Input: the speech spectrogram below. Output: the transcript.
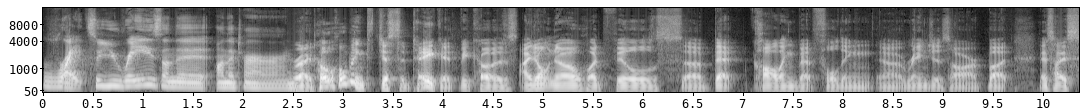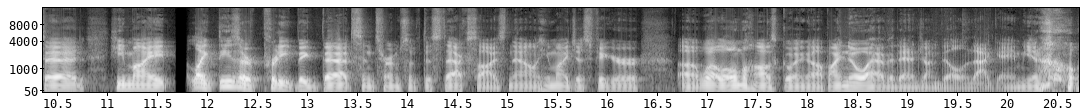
right. So you raise on the on the turn. Right, Ho- hoping just to take it because I don't know what Phil's uh, bet calling bet folding uh, ranges are. But as I said, he might like these are pretty big bets in terms of the stack size now. He might just figure, uh, well, Omaha's going up. I know I have an advantage on Bill in that game, you know.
